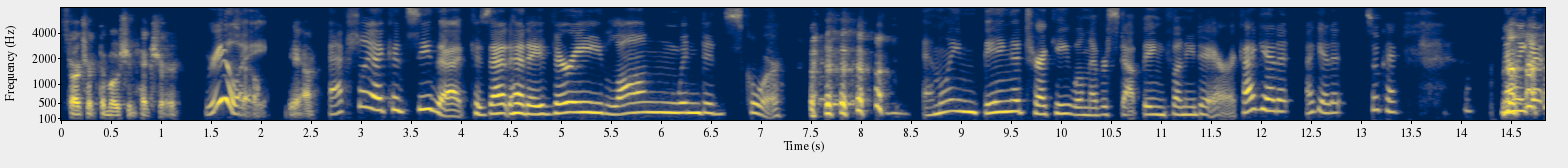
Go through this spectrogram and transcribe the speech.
Star Trek the Motion Picture. Really? So, yeah. Actually, I could see that because that had a very long winded score. Emily being a Trekkie will never stop being funny to Eric. I get it. I get it. It's okay. Now we get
